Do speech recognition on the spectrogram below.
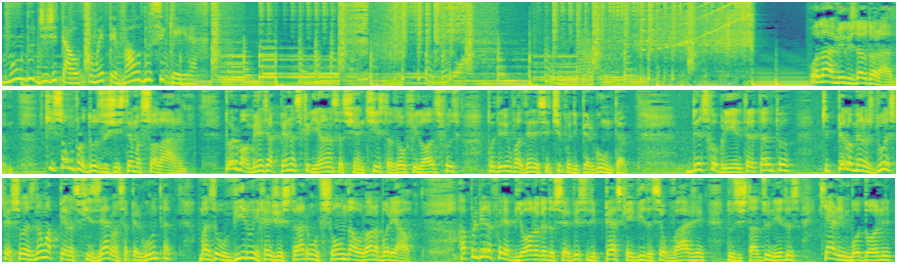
Mundo Digital com Etevaldo Siqueira. Olá, amigos da Eldorado. Que som produz o sistema solar? Normalmente, apenas crianças, cientistas ou filósofos poderiam fazer esse tipo de pergunta. Descobri, entretanto, que pelo menos duas pessoas não apenas fizeram essa pergunta, mas ouviram e registraram o som da aurora boreal. A primeira foi a bióloga do Serviço de Pesca e Vida Selvagem dos Estados Unidos, Karen Bodone,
